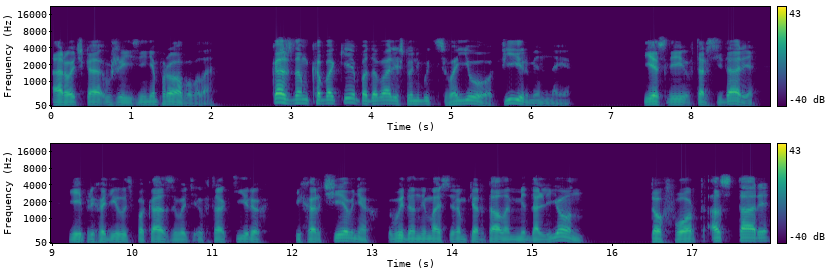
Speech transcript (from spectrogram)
Орочка в жизни не пробовала. В каждом кабаке подавали что-нибудь свое, фирменное. Если в Торсидаре ей приходилось показывать в трактирах и харчевнях выданный мастером Керталом медальон, то в форт Астаре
